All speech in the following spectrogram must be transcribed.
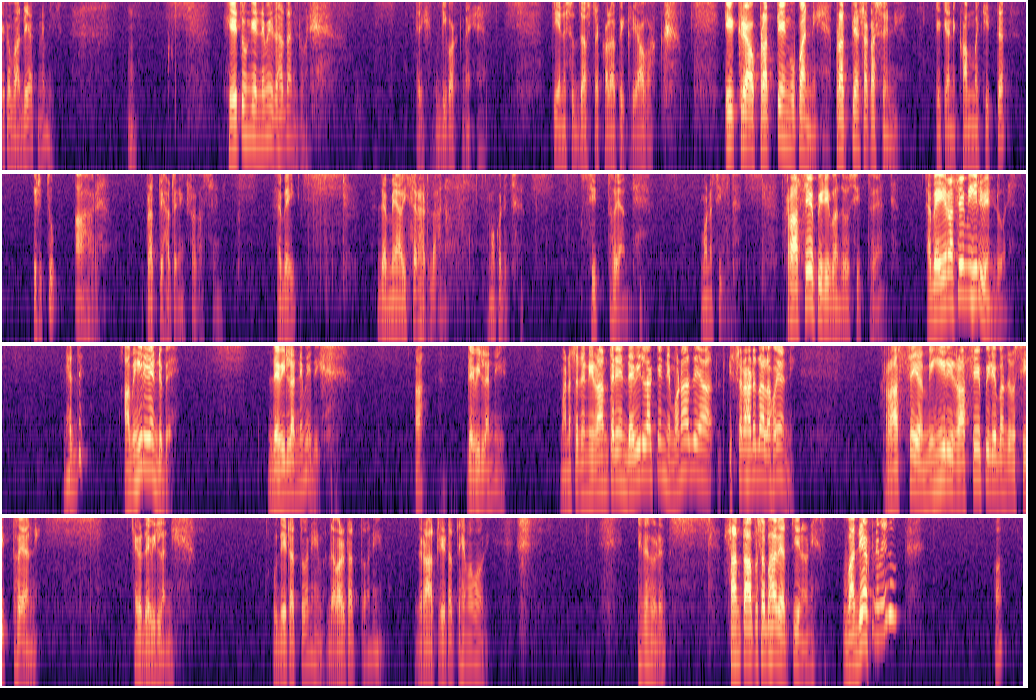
ඒක වදයක් නෙමෙයි. හේතුන්ගෙන් නෙමෙයි හදන්න ඕනේ. ඒ දිවක් නැහැ. තියෙන සුද්දාස්ත්‍ර කලාපේ ක්‍රියාවක්. ඒ ක්‍රියාව ප්‍රත්‍යයෙන් උපන්නේ. ප්‍රත්‍යයෙන් සකස් වෙන්නේ. ඒ කියන්නේ කම්ම චිත්ත ඍතු ආහාර. ප්‍රත්‍ය හතරෙන් සකස් වෙන්නේ. හැබැයි දැන් මෙයා ඉස්සරහට දානවා. මොකටද? සිත් හොයන්න. මොන සිත්ද? රසය පිළිබඳව සිත් හොයන්න. හැබැයි ඒ රසය මිහිරි වෙන්න ඕනේ. නැද්ද? අමිහිරි වෙන්න බෑ. දෙවිල්ලක් නෙමෙයිද? ආ දෙවිල්ලක් නෙමෙයි. මනසට නිරන්තරයෙන් දැවිල්ලක් එන්නේ මොනවාද ඉස්සරහට දාලා හොයන්නේ? රසය මිහිරි රසය පිළිබඳව සිත් හොයන්නේ. ඒක දැවිල්ලන්නේ. උදේටත් ඕනේ එහෙම, දවල්ටත් ඕනේ එහෙම. රාත්‍රියටත් එහෙමම ඕනේ. එතකොට ਸੰతాප ස්වභාවයක් තියෙනවනේ. වදයක් නෙමෙයිද?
